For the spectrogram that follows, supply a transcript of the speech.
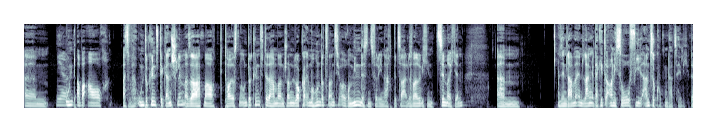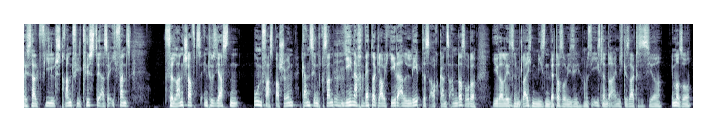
Ähm, Ja. Und aber auch, also Unterkünfte ganz schlimm. Also da hat man auch die teuersten Unterkünfte. Da haben wir dann schon locker immer 120 Euro mindestens für die Nacht bezahlt. Das war wirklich ein Zimmerchen. Ähm, sind dann entlang, da geht es auch nicht so viel anzugucken tatsächlich. Da ist halt viel Strand, viel Küste. Also ich fand es für Landschaftsenthusiasten unfassbar schön, ganz interessant. Je nach Wetter, glaube ich, jeder erlebt es auch ganz anders oder jeder erlebt es in dem gleichen miesen Wetter, so wie sie, haben es die Isländer eigentlich gesagt, das ist hier immer so,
